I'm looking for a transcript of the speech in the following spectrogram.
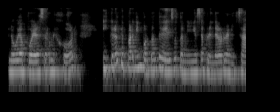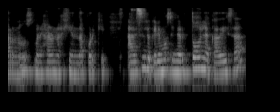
lo voy a poder hacer mejor. Y creo que parte importante de eso también es aprender a organizarnos, manejar una agenda, porque a veces lo queremos tener todo en la cabeza,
